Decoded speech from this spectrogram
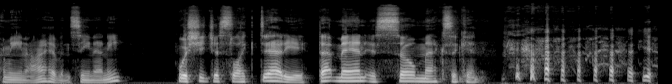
I mean, I haven't seen any. Was she just like, Daddy, that man is so Mexican. yeah,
